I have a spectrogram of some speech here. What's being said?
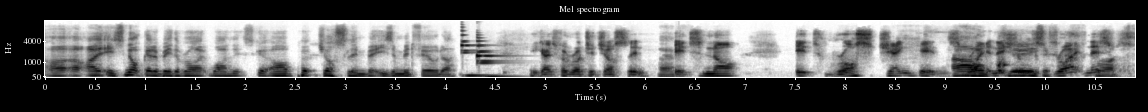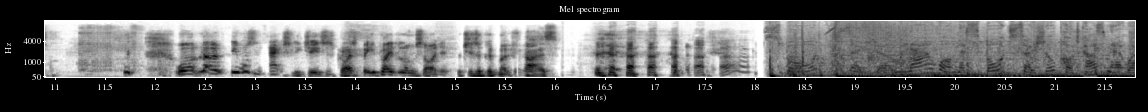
I, I, it's not going to be the right one. It's go- I'll put Joslyn, but he's a midfielder. He goes for Roger Joslyn. Yeah. It's not. It's Ross Jenkins. Oh, right initials. Jesus right initials. Well, no, he wasn't actually Jesus Christ, but he played alongside it, which is a good move. That is. Sports Social. Now on the Sports Social Podcast Network.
